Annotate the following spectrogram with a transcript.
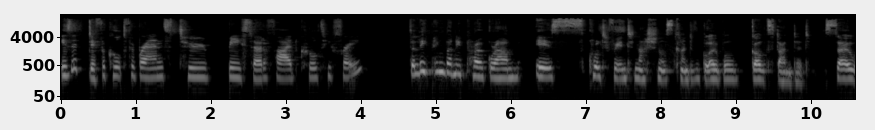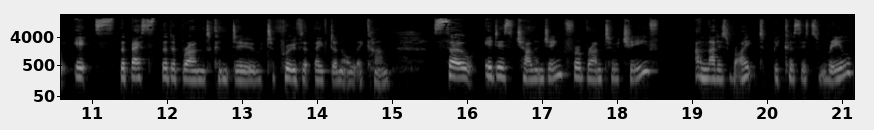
is it difficult for brands to be certified cruelty free? The Leaping Bunny program is Cruelty Free International's kind of global gold standard. So it's the best that a brand can do to prove that they've done all they can. So it is challenging for a brand to achieve. And that is right because it's real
